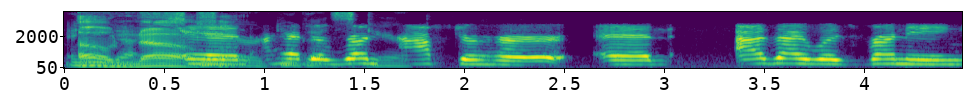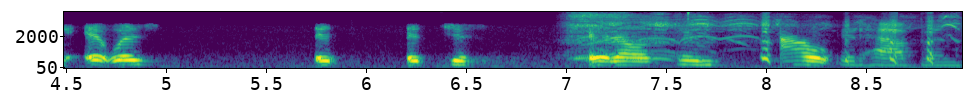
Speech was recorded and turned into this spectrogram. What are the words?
And you Oh, got no. scared. and I You had to got run scared. after her. And as I was running, it was, it, it just, it all came out. It happened.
